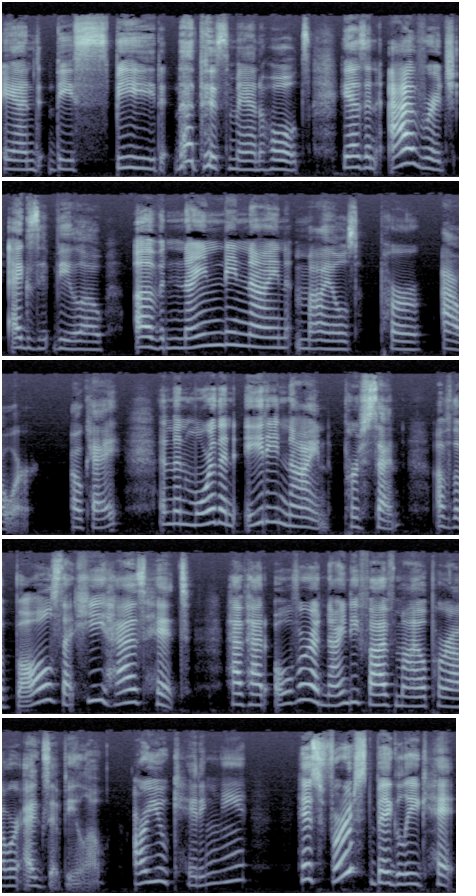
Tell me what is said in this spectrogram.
and the speed that this man holds. He has an average exit velo of 99 miles per hour okay? And then more than 89% of the balls that he has hit have had over a 95 mile per hour exit velo. Are you kidding me? His first big league hit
